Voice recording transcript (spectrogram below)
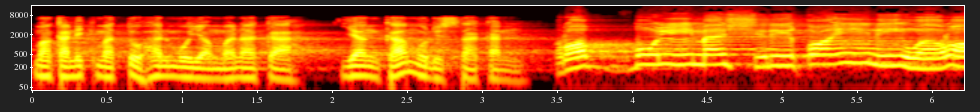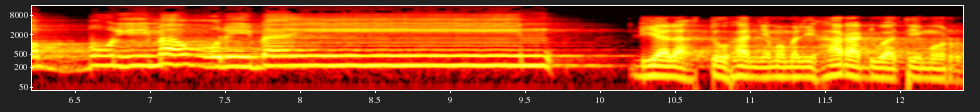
Maka nikmat Tuhanmu yang manakah yang kamu dustakan رب المشرقين ورب المغربين Dialah Tuhan yang memelihara dua timur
